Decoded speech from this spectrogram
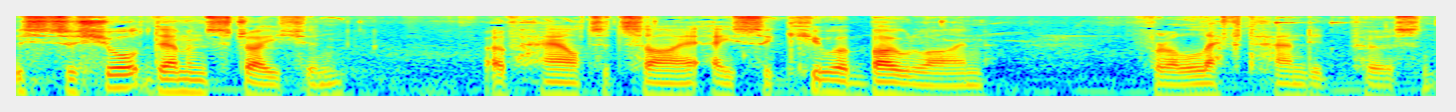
This is a short demonstration of how to tie a secure bowline for a left-handed person.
